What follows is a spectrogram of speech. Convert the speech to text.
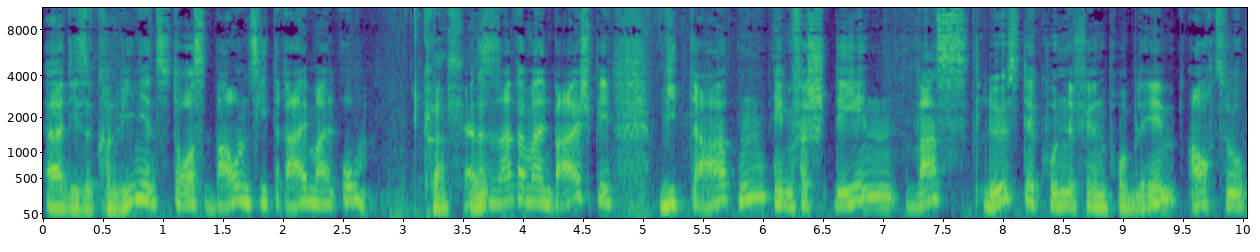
äh, diese Convenience Stores, bauen sie dreimal um. Krass. Ja, das ist einfach mal ein Beispiel, wie Daten eben verstehen, was löst der Kunde für ein Problem, auch zu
